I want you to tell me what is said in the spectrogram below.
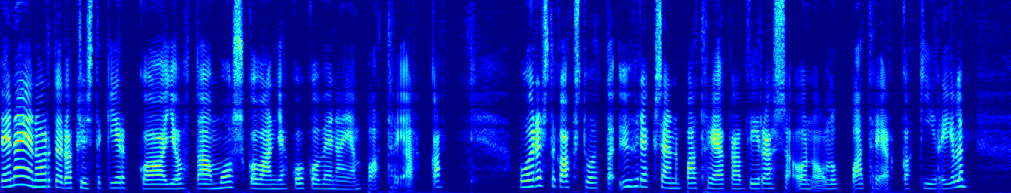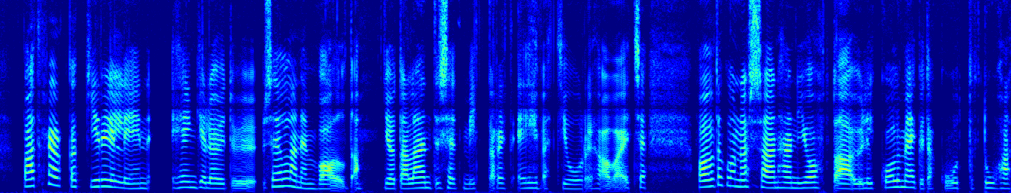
Venäjän ortodoksista kirkkoa johtaa Moskovan ja koko Venäjän patriarkka. Vuodesta 2009 patriarkan virassa on ollut patriarkka Kirill. Patriarkka Kirillin henkilöityy sellainen valta, jota läntiset mittarit eivät juuri havaitse. Valtakunnassaan hän johtaa yli 36 000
